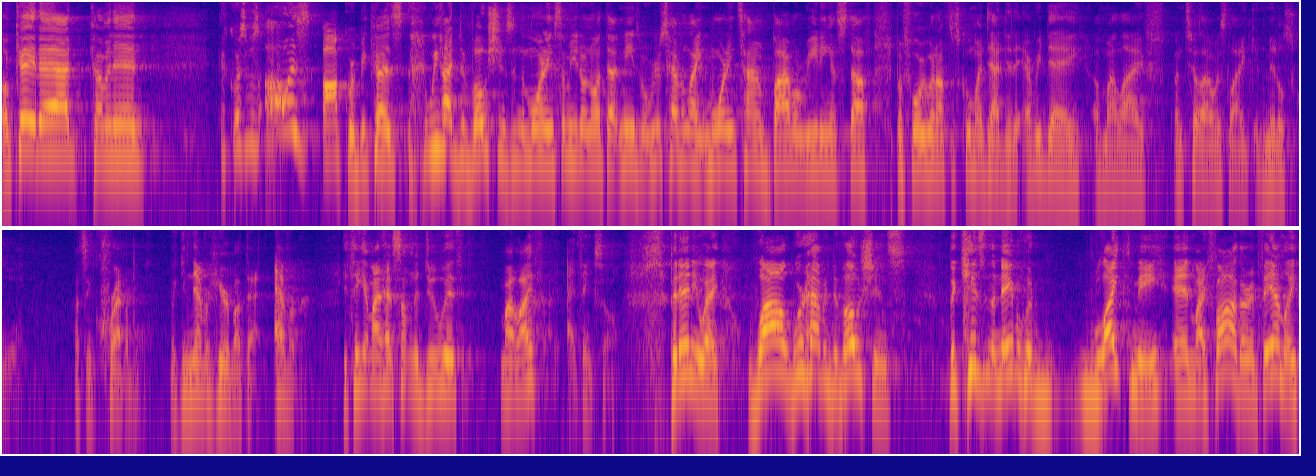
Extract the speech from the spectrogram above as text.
Okay, dad, coming in. Of course, it was always awkward because we had devotions in the morning. Some of you don't know what that means, but we are just having like morning time Bible reading and stuff before we went off to school. My dad did it every day of my life until I was like in middle school. That's incredible. Like you never hear about that ever. You think it might have something to do with my life? I, I think so. But anyway, while we're having devotions, the kids in the neighborhood liked me and my father and family,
